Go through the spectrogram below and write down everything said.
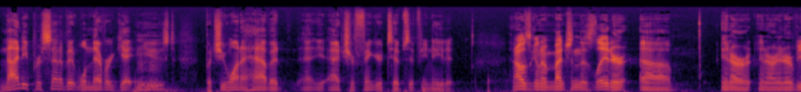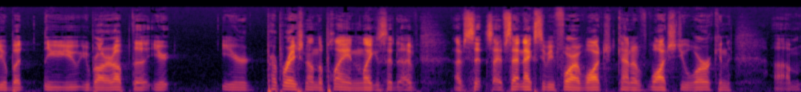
90% of it will never get Mm-hmm. used, but you want to have it at your fingertips if you need it. And I was going to mention this later uh, in our in our interview, but you, you you brought it up the your your preparation on the plane. Like I said, I've I've sit I've sat next to you before. I've watched kind of watched you work, and um,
